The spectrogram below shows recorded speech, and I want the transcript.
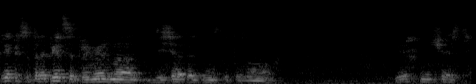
Крепится трапеция примерно 10-11 позвонок. Верхнюю часть.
